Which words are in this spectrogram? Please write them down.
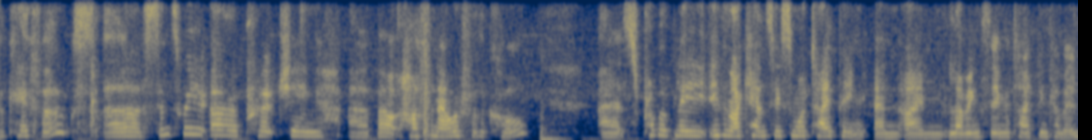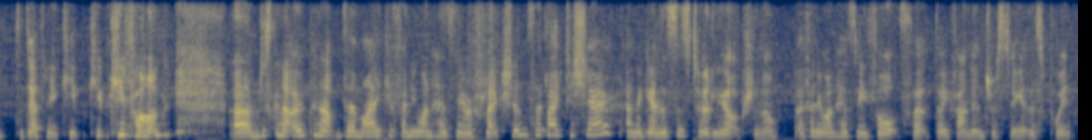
Okay, folks, uh, since we are approaching uh, about half an hour for the call, uh, it's probably, even though I can see some more typing and I'm loving seeing the typing come in, so definitely keep keep keep on. I'm just going to open up the mic if anyone has any reflections they'd like to share. And again, this is totally optional, but if anyone has any thoughts that they found interesting at this point.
